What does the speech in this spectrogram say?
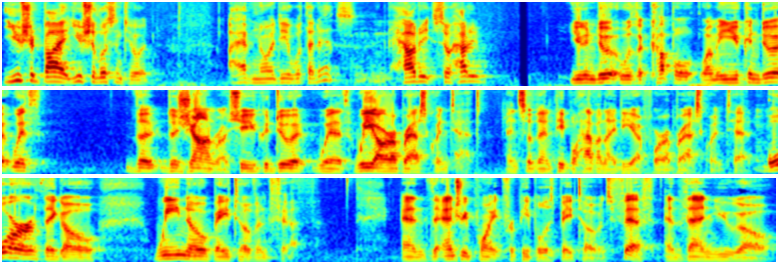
You should buy it. You should listen to it. I have no idea what that is. Mm-hmm. How do so? How do You can do it with a couple. I mean, you can do it with the the genre. So you could do it with "We Are a Brass Quintet," and so then people have an idea for a brass quintet, mm-hmm. or they go, "We know Beethoven Fifth," and the entry point for people is Beethoven's Fifth, and then you go,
